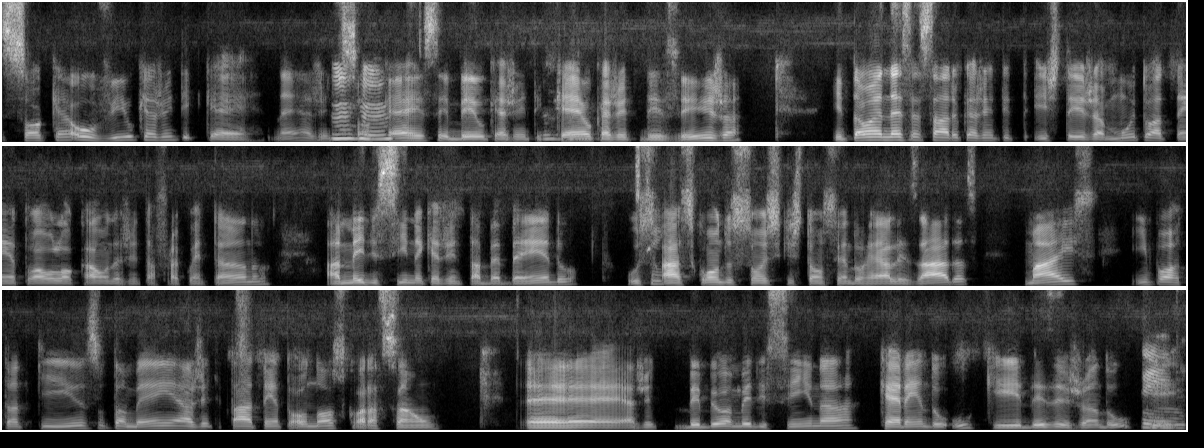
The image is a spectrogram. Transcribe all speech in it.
só quer ouvir o que a gente quer, né? A gente uhum. só quer receber o que a gente uhum. quer, o que a gente deseja. Então é necessário que a gente esteja muito atento ao local onde a gente está frequentando, à medicina que a gente está bebendo, os, as conduções que estão sendo realizadas, mas importante que isso também é a gente estar tá atento ao nosso coração, é, a gente bebeu a medicina querendo o quê? Desejando o quê? Sim.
